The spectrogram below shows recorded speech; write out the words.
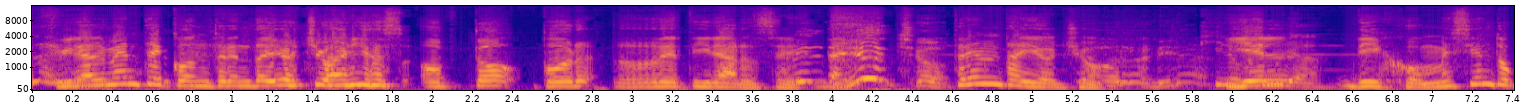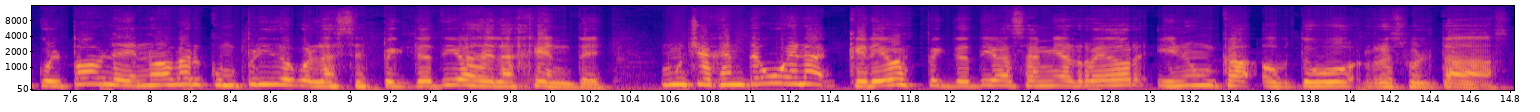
Douglas. Finalmente, con 38 años, optó por retirarse. ¡38! 38. barbaridad. Qué Y él locura. dijo, me siento culpable de no haber cumplido con las expectativas de la gente. Mucha gente buena creó expectativas a mi alrededor y nunca obtuvo resultados.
